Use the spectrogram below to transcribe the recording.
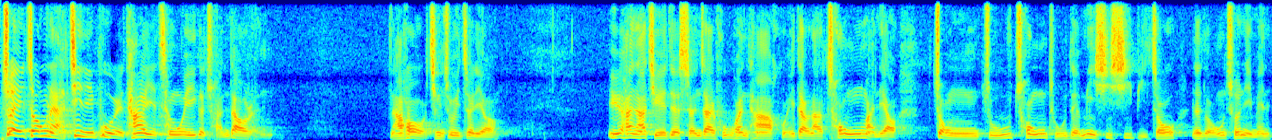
最终呢，进一步他也成为一个传道人。然后，请注意这里哦，约翰他觉得神在呼唤他回到那充满了种族冲突的密西西比州的农村里面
